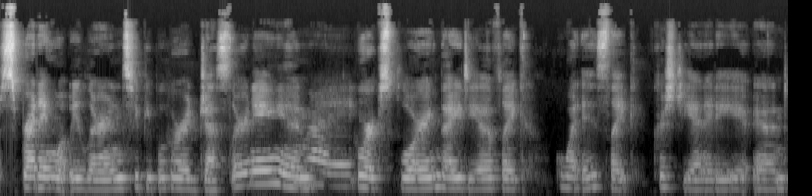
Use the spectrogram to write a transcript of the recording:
Spreading what we learn to people who are just learning and right. who are exploring the idea of like what is like Christianity and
